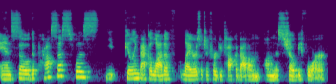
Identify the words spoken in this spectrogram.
And so the process was peeling back a lot of layers, which I've heard you talk about on, on this show before,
